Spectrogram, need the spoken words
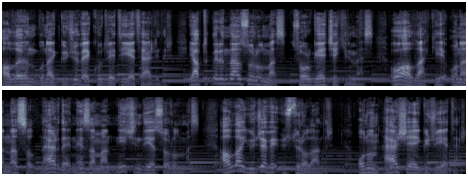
Allah'ın buna gücü ve kudreti yeterlidir. Yaptıklarından sorulmaz, sorguya çekilmez. O Allah ki ona nasıl, nerede, ne zaman, niçin diye sorulmaz. Allah yüce ve üstün olandır. Onun her şeye gücü yeter.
